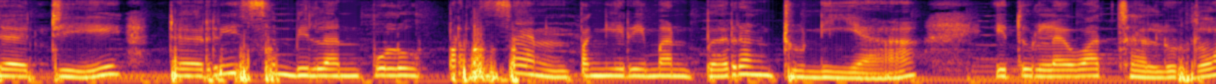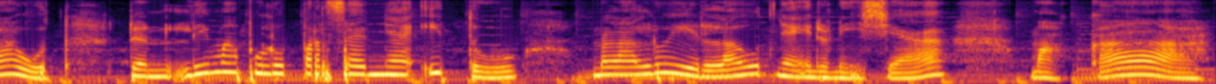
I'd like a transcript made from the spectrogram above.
Jadi dari 90% pengiriman barang dunia itu lewat jalur laut dan 50%-nya itu melalui lautnya Indonesia, maka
